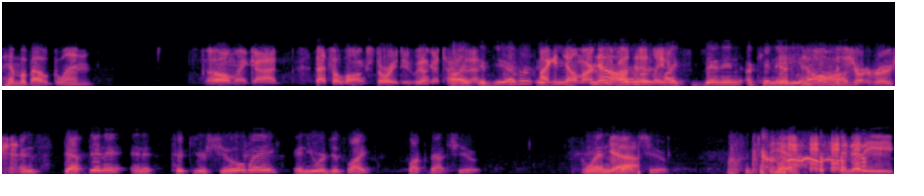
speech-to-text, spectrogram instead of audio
him about Glenn? Oh my God, that's a long story, dude. We don't got time All for that. if you ever, if I can you, tell Marcus No. about if you that later. like been in a Canadian Just tell him the short version. and stepped in it, and it took your shoe away, and you were just like, "Fuck that shoe." Glenn's Yeah. that shoe. yeah. and then he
